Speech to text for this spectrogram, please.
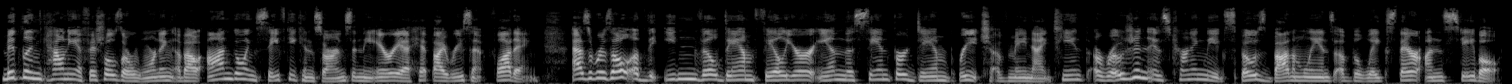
Midland County officials are warning about ongoing safety concerns in the area hit by recent flooding. As a result of the Edenville Dam failure and the Sanford Dam breach of May 19th, erosion is turning the exposed bottomlands of the lakes there unstable.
